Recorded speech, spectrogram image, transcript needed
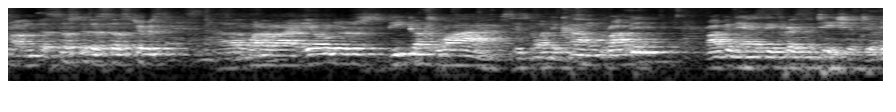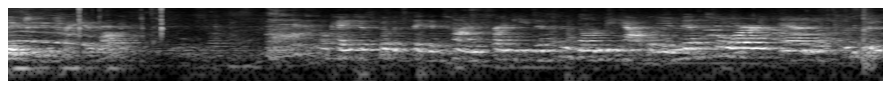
from the Sister to Sisters, uh, one of our elders, deacons' wives, is going to come. Robin, Robin has a presentation to make to you, Frankie. Robin. Okay, just for the sake of time, Frankie, this is on behalf of the mentors and the sisters,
